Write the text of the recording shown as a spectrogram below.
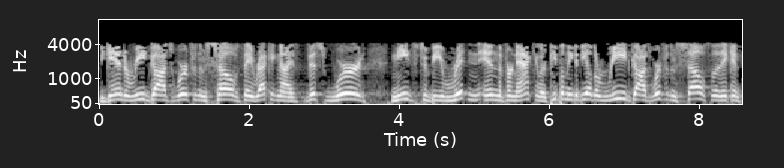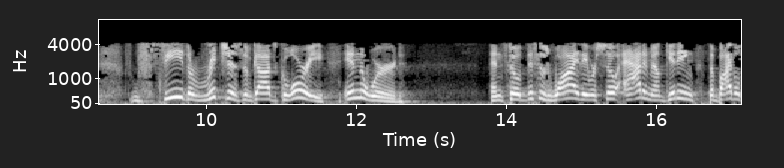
began to read God's Word for themselves, they recognized this Word needs to be written in the vernacular. People need to be able to read God's Word for themselves so that they can see the riches of God's glory in the Word. And so this is why they were so adamant about getting the Bible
